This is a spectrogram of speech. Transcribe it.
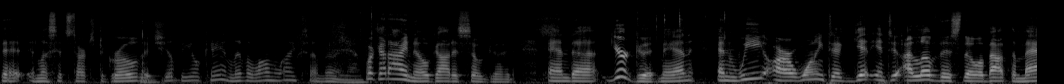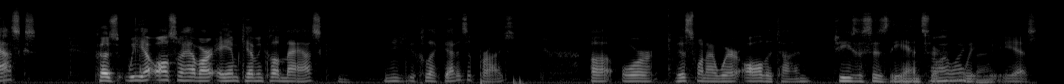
that unless it starts to grow that she'll be okay and live a long life so Very nice. but god i know god is so good and uh, you're good man and we are wanting to get into i love this though about the masks because we also have our am kevin club mask and you can collect that as a prize uh, or this one i wear all the time jesus is the answer Oh, I like We- that. we- yes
